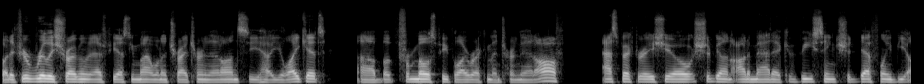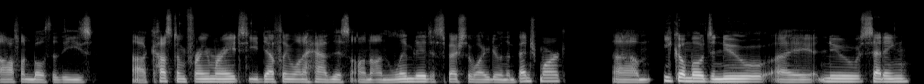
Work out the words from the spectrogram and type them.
But if you're really struggling with FPS, you might want to try turning that on, see how you like it. Uh, but for most people, I recommend turning that off. Aspect ratio should be on automatic. VSync should definitely be off on both of these. Uh, custom frame rates, you definitely want to have this on unlimited, especially while you're doing the benchmark. Um, eco mode's a new a new setting.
